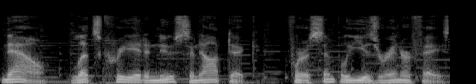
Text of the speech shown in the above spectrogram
Now, let's create a new synoptic, for a simple user interface.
